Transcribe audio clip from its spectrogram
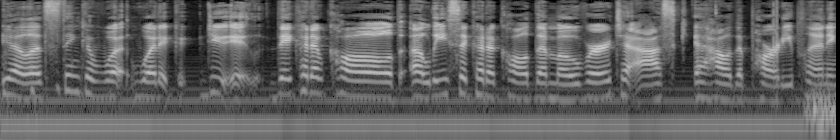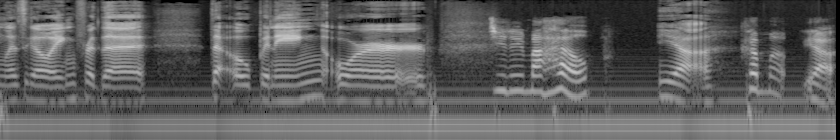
Yeah, let's think of what what it could do. It, they could have called. Uh, Lisa could have called them over to ask how the party planning was going for the the opening, or do you need my help? Yeah. Come up. Yeah.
